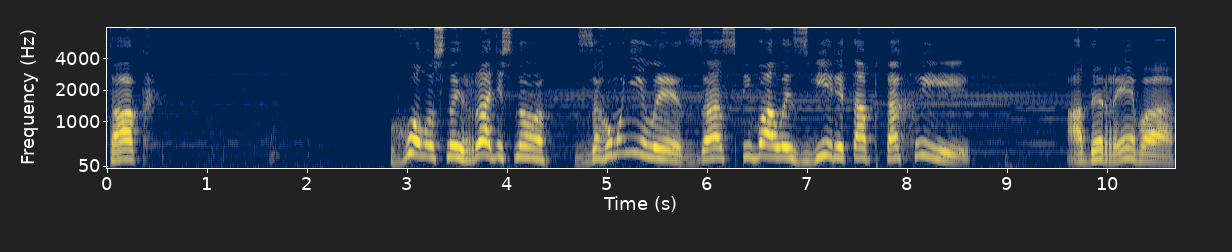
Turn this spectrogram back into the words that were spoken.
Так. Голосно й радісно загомоніли, заспівали звірі та птахи, а дерева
